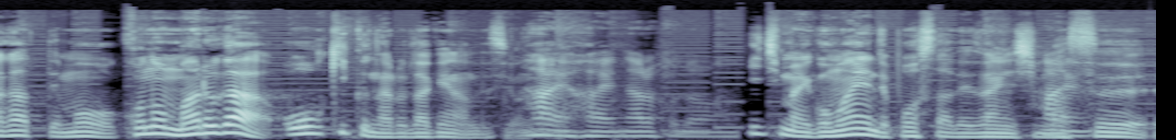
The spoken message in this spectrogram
上がってもこの丸が大きくなるだけなんですよね。はいはいなるほど。1枚5万円でポスターデザインします、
